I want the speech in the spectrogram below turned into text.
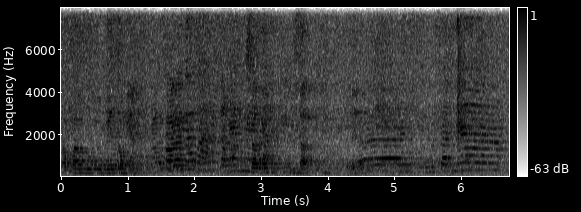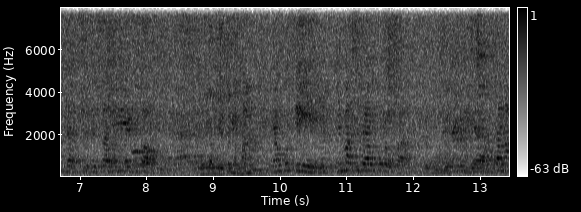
Kapal bentong ya? Besar kan? Besar. Betul kan? besarnya tidak sebesar yang bentong Oh, yang bentong yang mana? yang putih cuma sudah aku Yang putih. iya sama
